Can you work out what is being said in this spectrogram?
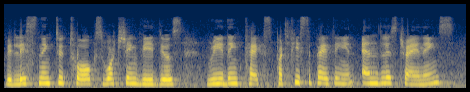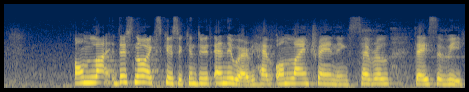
with listening to talks, watching videos, reading texts, participating in endless trainings online there's no excuse you can do it anywhere we have online trainings several days a week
